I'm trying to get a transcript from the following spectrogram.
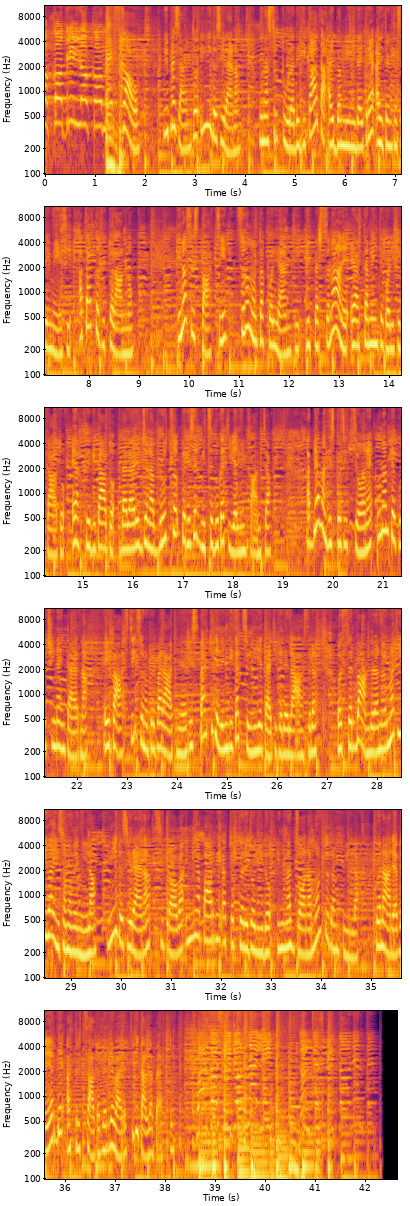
coccodrillo come Ciao, vi presento il Nido Sirena, una struttura dedicata ai bambini dai 3 ai 36 mesi, aperta tutto l'anno. I nostri spazi sono molto accoglienti, il personale è altamente qualificato e accreditato dalla Regione Abruzzo per i servizi educativi all'infanzia. Abbiamo a disposizione un'ampia cucina interna e i pasti sono preparati nel rispetto delle indicazioni dietetiche della ASL, osservando la normativa ISO 9000. Il nido Sirena si trova in via Parri a Tortore Tolido, in una zona molto tranquilla, con area verde attrezzata per le varie attività all'aperto.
